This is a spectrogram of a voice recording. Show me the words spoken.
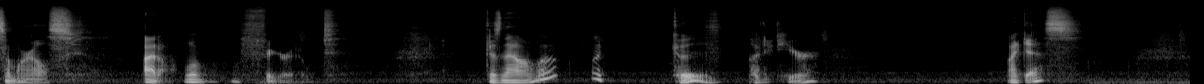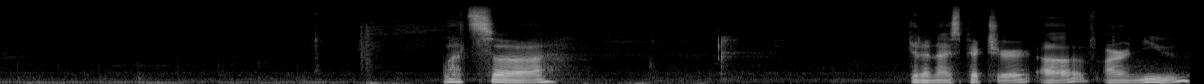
somewhere else. I don't. We'll, we'll figure it out. Because now, well, I could put it here. I guess. Let's uh get a nice picture of our new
